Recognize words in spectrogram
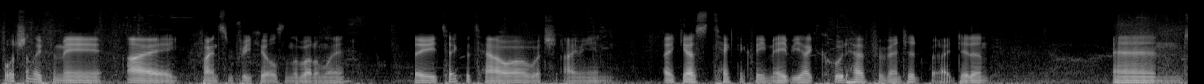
Fortunately for me, I find some free kills in the bottom lane. They take the tower, which, I mean, I guess technically maybe I could have prevented, but I didn't. And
